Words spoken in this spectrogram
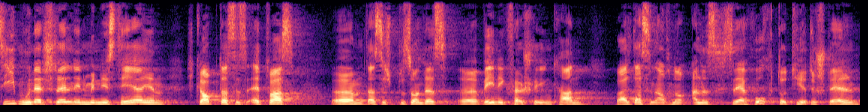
700 Stellen in Ministerien. Ich glaube, das ist etwas, ähm, das ich besonders äh, wenig verstehen kann, weil das sind auch noch alles sehr hochdotierte Stellen,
